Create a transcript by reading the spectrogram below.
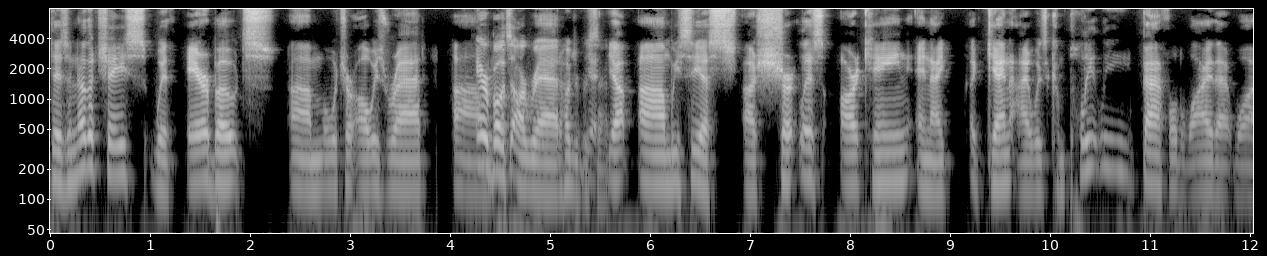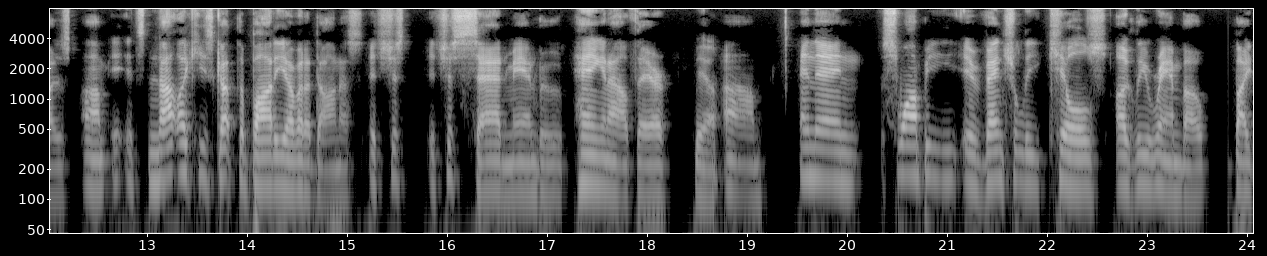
there's another chase with airboats, um, which are always rad. Um, Airboats are rad, hundred percent. Yep. Um, we see a, a shirtless arcane, and I again I was completely baffled why that was. Um, it- it's not like he's got the body of an Adonis. It's just it's just sad man boob hanging out there. Yeah. Um, and then Swampy eventually kills Ugly Rambo by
